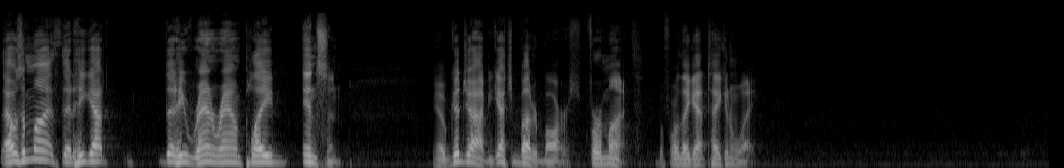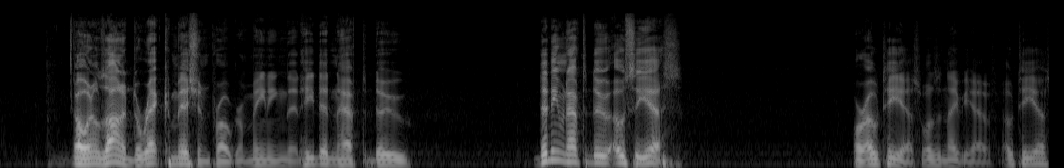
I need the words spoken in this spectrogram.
That was a month that he got that he ran around played ensign. You know, good job. You got your butter bars for a month before they got taken away. Oh, and it was on a direct commission program, meaning that he didn't have to do didn't even have to do OCS or OTS. What does the Navy have? OTS,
